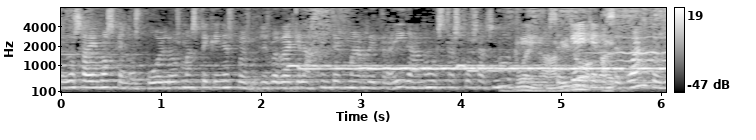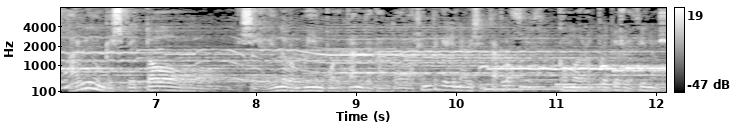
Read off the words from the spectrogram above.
todos sabemos que en los pueblos más pequeños, pues es verdad que la gente es más retraída, ¿no? Estas cosas, ¿no? Que bueno, no sé habido, qué, que no ha, sé cuántos, ¿no? Ha habido un respeto, y sigue habiéndolo muy importante, tanto de la gente que viene a visitarlo como de los propios vecinos.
